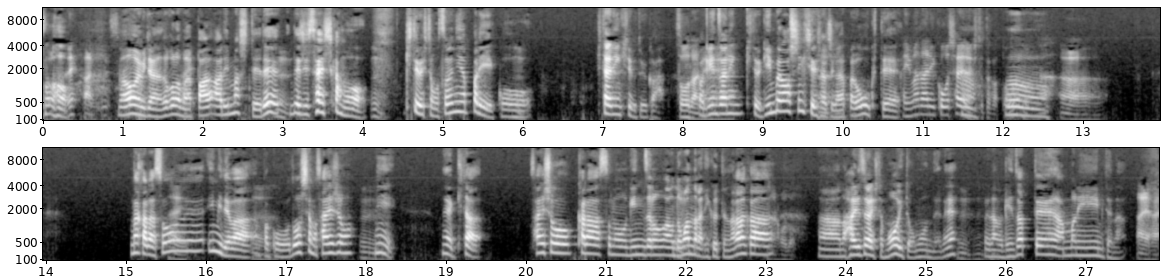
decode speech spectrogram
そううなね感じですが多いみたいなところもやっぱありましてで,、うんで実際しかもうん。来てる人もそれにやっぱりこう、期待に来てるというか、そうだね。まあ銀座に来てる銀ブラをしに来てる人たちがやっぱり多くて、いまだにこうおしゃれな人とかと多いもん。だからそういう意味では、いやっぱこうどうしても最初に、ね来た最初からその銀座のあのど真ん中に行くってなかなか、あの入りづらい人も多いと思うんでね。うん、うんなんか銀座ってあんまりみたいな、はいはいは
